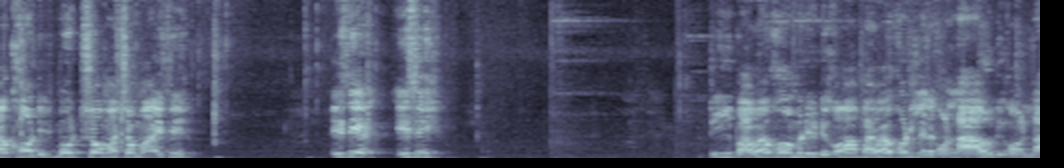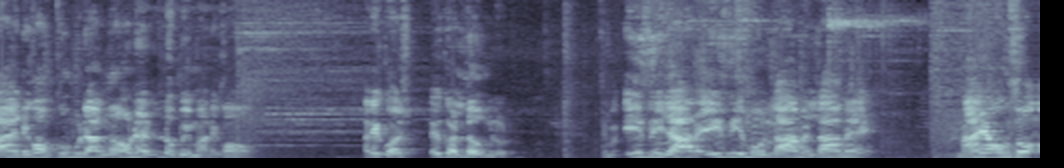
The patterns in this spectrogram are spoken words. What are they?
ချောမှာနော်ဘိုင်ဝါခေါ်ဒီမို့ချောမှာချောမှာအေးစီအေးစီအေးစီဒီဘိုင်ဝါခေါ်မဒီဒီကောင်ကဘိုင်ဝါခေါ်ဒီလေဒီကောင်လာအောင်ဒီကောင်လာရင်ဒီကောင်ကွန်ပျူတာငောင်းနဲ့လုတ်ပေးမှာဒီကောင်အဲ့ဒီကွာအဲ့ကွာလုံမလို့ဒီမှာအေးစီရတယ်အေးစီမို့လာမယ်လာမယ်နိုင်အောင်စော့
